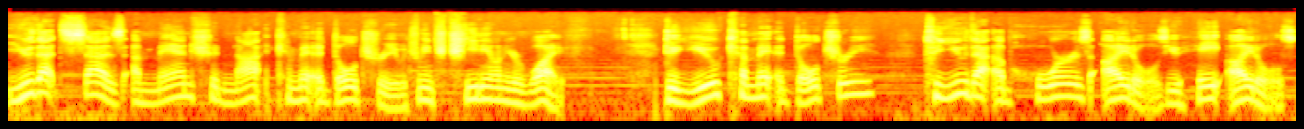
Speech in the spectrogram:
You that says a man should not commit adultery, which means cheating on your wife, do you commit adultery? To you that abhors idols, you hate idols,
